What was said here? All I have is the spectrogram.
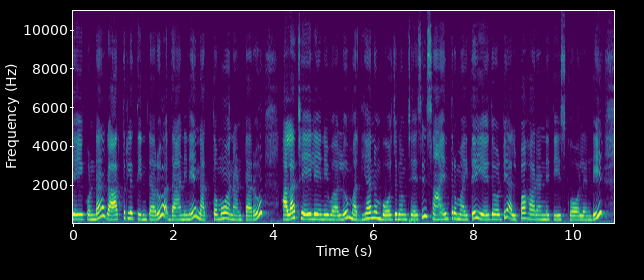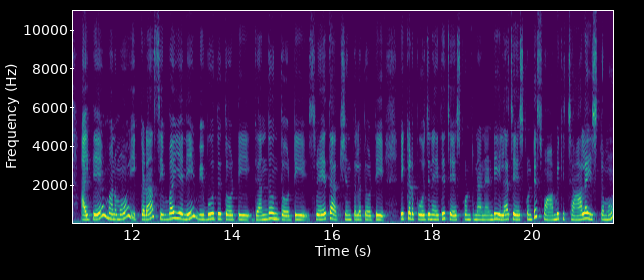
చేయకుండా రాత్రులు తింటారు. దానినే నక్తము అని అంటారు. అలా చేయలేని వాళ్ళు మధ్యాహ్నం భోజనం చేసి సాయంత్రం అయితే ఏదోటి అల్పాహారాన్ని తీసుకోవాలండి. అయితే మనము ఇక్కడ శివయ్యని విభూతితోటి గంధంతో శ్వేత అక్షింతలతోటి ఇక్కడ పూజన అయితే చేసుకుంటున్నానండి. ఇలా చేసుకుంటే స్వామికి చాలా ఇష్టము.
